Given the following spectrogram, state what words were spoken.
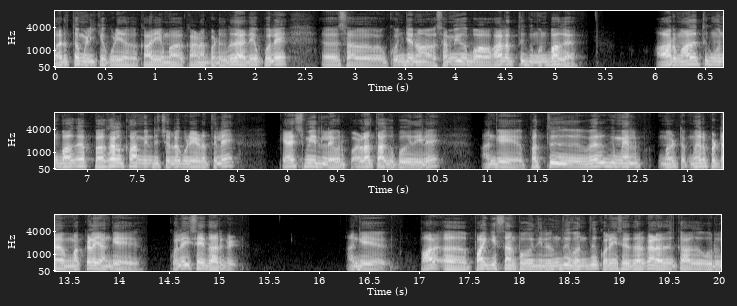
வருத்தம் அளிக்கக்கூடிய காரியமாக காணப்படுகிறது. அதே போல ச கொஞ்ச நா சமீப காலத்துக்கு முன்பாக ஆறு மாதத்துக்கு முன்பாக பகல்காம் என்று சொல்லக்கூடிய இடத்திலே காஷ்மீரில் ஒரு பள்ளத்தாக்கு பகுதியிலே அங்கே பத்து பேருக்கு மேல் மேற்பட்ட மக்களை அங்கே கொலை செய்தார்கள். அங்கே பா பாகிஸ்தான் பகுதியிலிருந்து வந்து கொலை செய்தார்கள். அதுக்காக ஒரு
